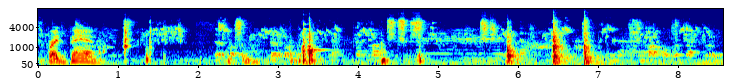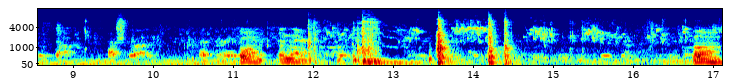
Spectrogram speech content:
spray the pan. Boom, in there. Boom.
